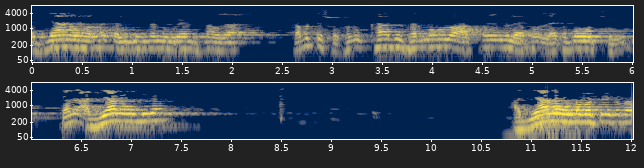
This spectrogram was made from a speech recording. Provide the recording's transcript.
అజ్ఞానం వల్ల కలిగిందని నువ్వే అంటున్నావుగా. కాబట్టి సుఖదుఖాది ధర్మములు ఆత్మయందు లేక లేకపోవచ్చు. కానీ అజ్ఞానం ఉందిగా? అజ్ఞానం ఉండబట్టే కదా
